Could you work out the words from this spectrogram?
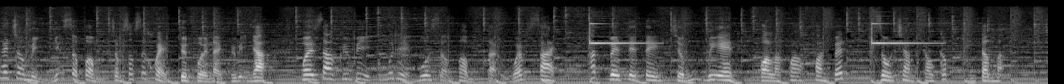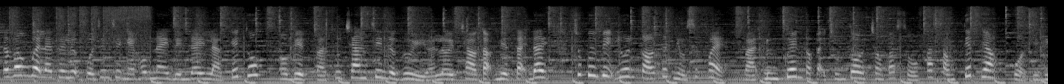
ngay cho mình những sản phẩm chăm sóc sức khỏe tuyệt vời này quý vị nha. Ngoài ra quý vị cũng có thể mua sản phẩm tại website hvtt.vn hoặc là qua fanpage dầu tràm cao cấp Thánh Tâm ạ. Dạ vâng, vậy là thời lượng của chương trình ngày hôm nay đến đây là kết thúc. Ngô Việt và Thu Trang xin được gửi lời chào tạm biệt tại đây. Chúc quý vị luôn có thật nhiều sức khỏe và đừng quên gặp lại chúng tôi trong các số phát sóng tiếp theo của TV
